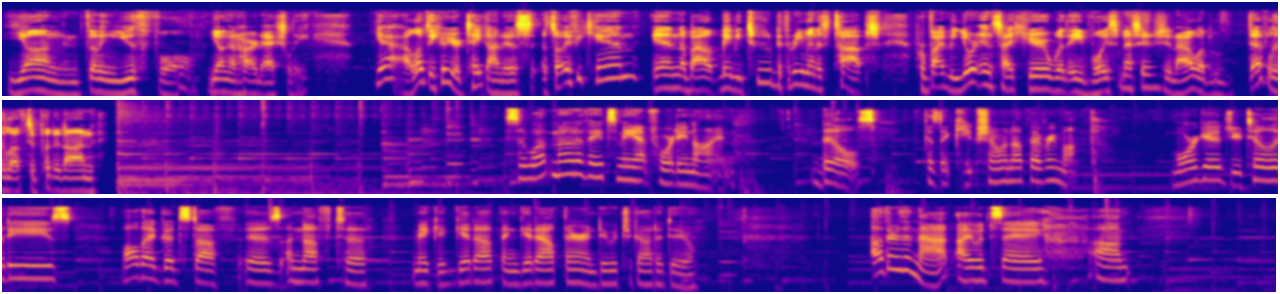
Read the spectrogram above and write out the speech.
young and feeling youthful, young at heart, actually. Yeah, I'd love to hear your take on this. So, if you can, in about maybe two to three minutes tops, provide me your insight here with a voice message, and I would definitely love to put it on. So, what motivates me at 49? Bills, because they keep showing up every month. Mortgage, utilities, all that good stuff is enough to make you get up and get out there and do what you got to do. Other than that, I would say um,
